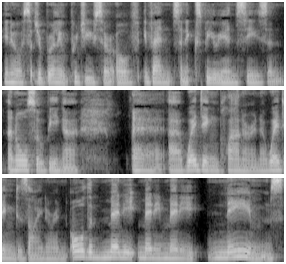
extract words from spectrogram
you know, such a brilliant producer of events and experiences and, and also being a, a, a wedding planner and a wedding designer and all the many, many, many names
